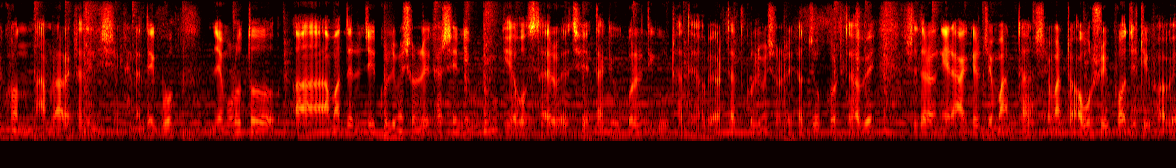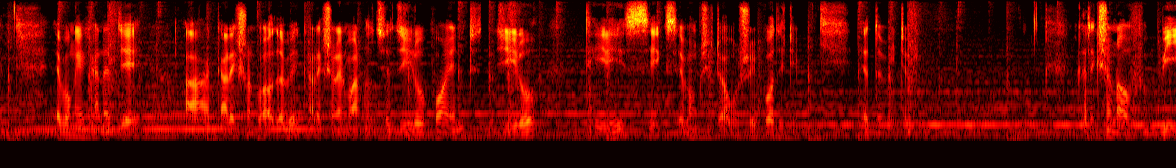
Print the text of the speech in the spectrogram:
এখন আমরা আরেকটা জিনিস এখানে দেখব যে মূলত আমাদের যে কলিমেশন রেখা, সে নিম্নমুখী অবস্থায় রয়েছে, তাকে উপরের দিকে উঠাতে হবে, অর্থাৎ কলিমেশন রেখা যোগ করতে হবে। সুতরাং এর আগের যে মানটা, সে মানটা অবশ্যই পজিটিভ হবে। এবং এখানের যে কারেকশন পাওয়া যাবে কারেকশনের মান হচ্ছে zero point zero three six এবং সেটা অবশ্যই পজিটিভ এত মিটার কারেকশন অফ বি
